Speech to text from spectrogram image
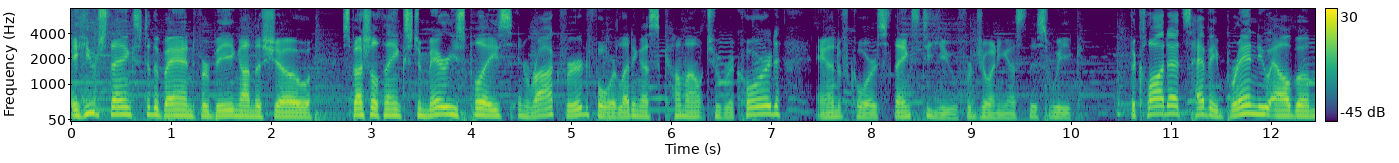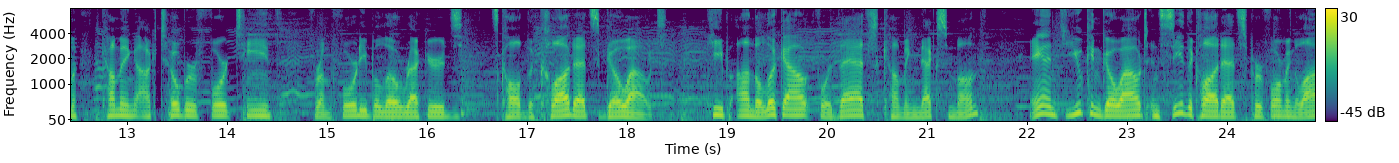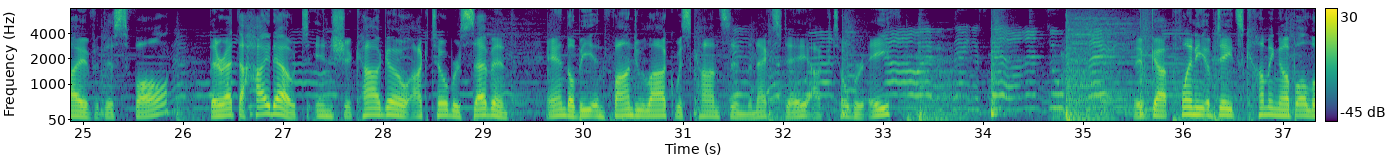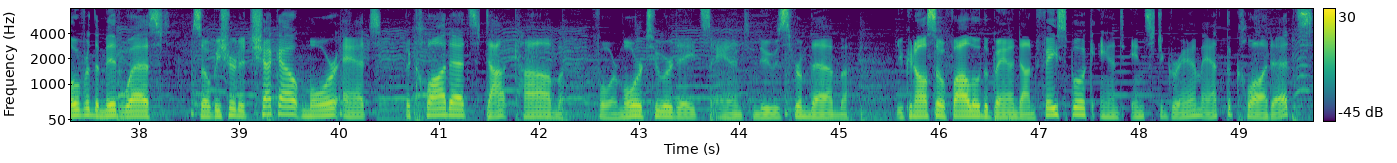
A huge thanks to the band for being on the show. Special thanks to Mary's Place in Rockford for letting us come out to record. And of course, thanks to you for joining us this week. The Claudettes have a brand new album coming October 14th from 40 Below Records. It's called The Claudettes Go Out. Keep on the lookout for that coming next month. And you can go out and see the Claudettes performing live this fall. They're at the Hideout in Chicago October 7th, and they'll be in Fond du Lac, Wisconsin the next day, October 8th. Now everything is falling into place. They've got plenty of dates coming up all over the Midwest, so be sure to check out more at theclaudettes.com for more tour dates and news from them. You can also follow the band on Facebook and Instagram at The Claudettes.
